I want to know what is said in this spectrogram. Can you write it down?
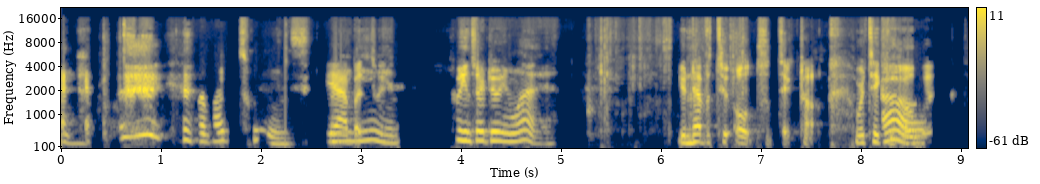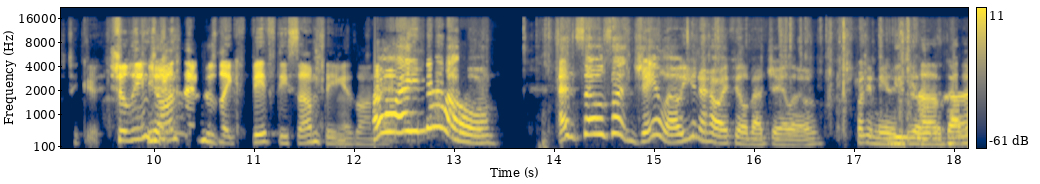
it. But like tweens. Yeah, What but do mean? tweens are doing what? You're never too old for TikTok. We're taking Oh. over. Take it. Shalene Yeah. Johnson, who's like 50 something, is on Oh, it. I know. And so is that J Lo. You know how I feel about J Lo. Fucking made a You deal with love the devil.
